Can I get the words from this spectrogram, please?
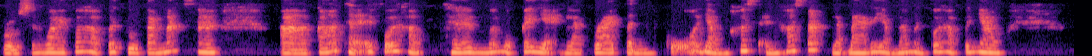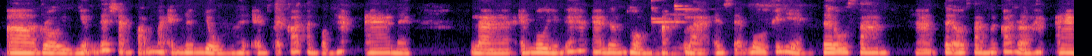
Prosen White phối hợp với Glutamax ha. À, có thể phối hợp thêm với một cái dạng là Brighton của dòng Hush and Hush á, là ba cái dòng đó mình phối hợp với nhau. À, rồi những cái sản phẩm mà em nên dùng thì em sẽ có thành phần HA nè là em bôi những cái HA đơn thuần hoặc là em sẽ bôi cái dạng Teosan. Ha, Teosan nó có RHA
